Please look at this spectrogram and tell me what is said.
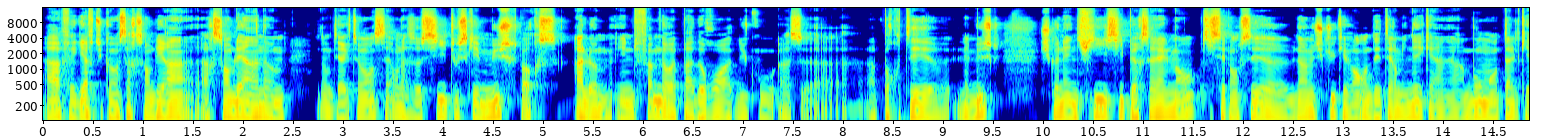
ah fais gaffe, tu commences à ressembler à un, homme. Donc directement, on associe tout ce qui est muscle, force à l'homme. Et une femme n'aurait pas droit du coup à, se, à, porter euh, les muscles. Je connais une fille ici personnellement qui s'est lancée euh, d'un muscu qui est vraiment déterminé, qui a un, bon mental, qui,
